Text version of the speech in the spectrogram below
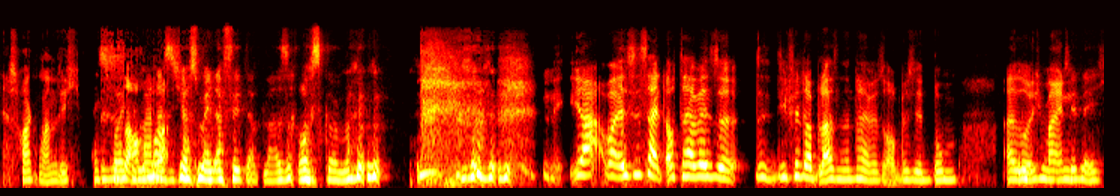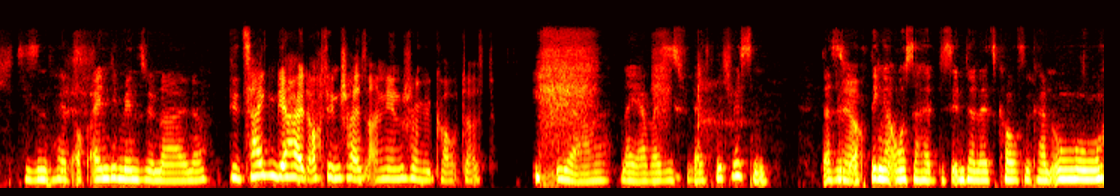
Das fragt man sich. Ich Es ist wollte auch mal, immer- dass ich aus meiner Filterblase rauskomme. Ja, aber es ist halt auch teilweise, die Filterblasen sind teilweise auch ein bisschen dumm. Also ich meine, Natürlich, die sind halt auch eindimensional, ne? Die zeigen dir halt auch den Scheiß an, den du schon gekauft hast. Ja, naja, weil sie es vielleicht nicht wissen. Dass ich Ja. auch Dinge außerhalb des Internets kaufen kann. Oh.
